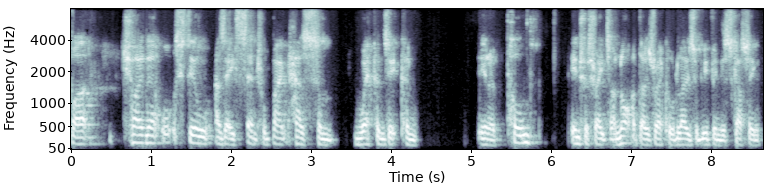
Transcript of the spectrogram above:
but China still, as a central bank, has some weapons it can, you know, pull. Interest rates are not at those record lows that we've been discussing,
